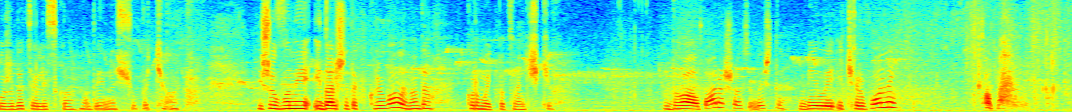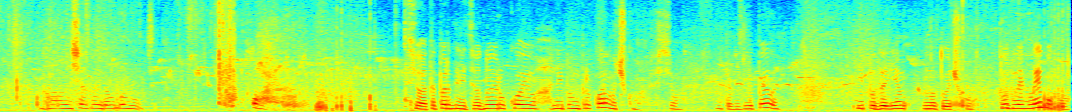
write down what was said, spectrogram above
Боже, де ця ліска? Треба її нащупати. І щоб вони і далі так клювали, треба кормити пацанчиків. Два опариша, бачите, білий і червоний. Опа. Головне, зараз не долбануться. О. Все, а тепер дивіться, одною рукою ліпимо прикормочку. Все, ми так зліпили і подаємо на точку. Тут не глибоко,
